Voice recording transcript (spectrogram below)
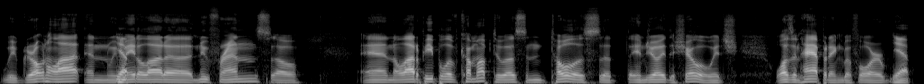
we've grown a lot and we Yep. made a lot of new friends. So, and a lot of people have come up to us and told us that they enjoyed the show, which wasn't happening before. Yep.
